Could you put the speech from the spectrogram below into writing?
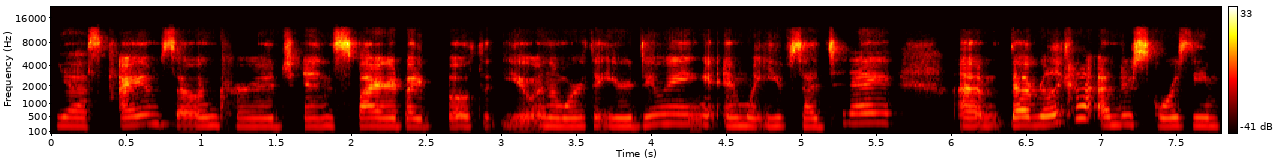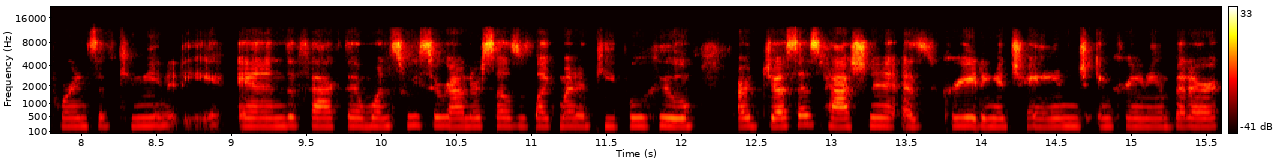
Yes, I am so encouraged and inspired by both of you and the work that you're doing and what you've said today. Um, that really kind of underscores the importance of community and the fact that once we surround ourselves with like minded people who are just as passionate as creating a change and creating a better,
